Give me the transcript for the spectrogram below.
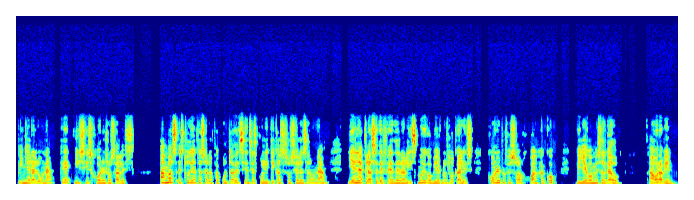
Piñera Luna e Isis Juárez Rosales, ambas estudiantes de la Facultad de Ciencias Políticas y Sociales de la UNAM y en la clase de Federalismo y Gobiernos Locales con el profesor Juan Jacob Villegómez Salgado. Ahora bien,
